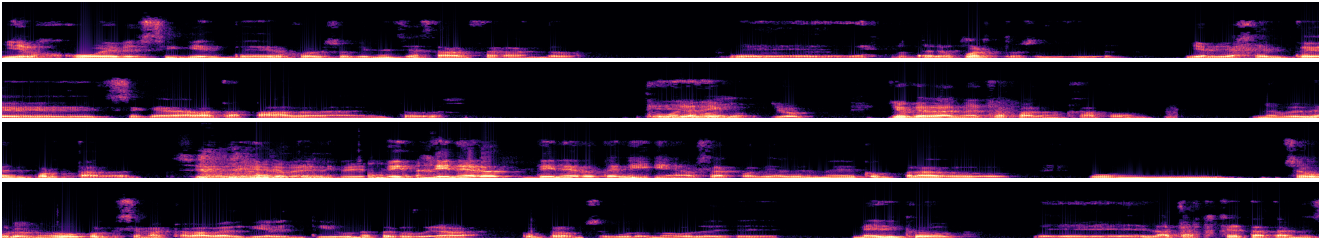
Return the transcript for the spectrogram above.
Y el jueves siguiente, el jueves o viernes, ya estaban cerrando eh, aeropuertos y, y había gente que se quedaba tapada y todo eso. Que Bueno, ya digo, ahí- yo, yo quedarme atrapado en Japón no me hubiera importado. ¿eh? Sí, Dinero, iba a tenía, dinero, dinero tenía, o sea, podía haberme comprado un seguro nuevo porque se me acababa el día 21, pero hubiera comprado un seguro nuevo de médico. eh, la tarjeta también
